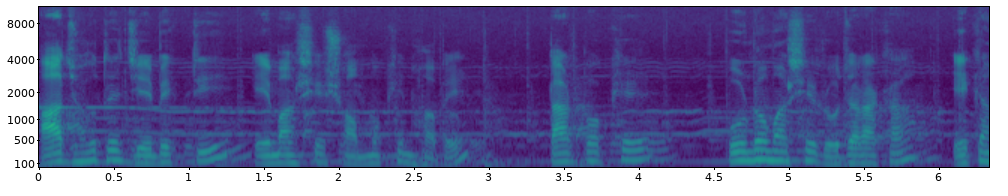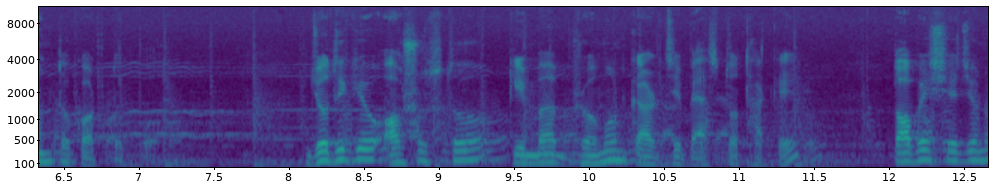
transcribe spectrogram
আজ হতে যে ব্যক্তি এ মাসের সম্মুখীন হবে, তার পক্ষে পূর্ণ মাসে রোজা রাখা একান্ত কর্তব্য। যদি কেউ অসুস্থ কিংবা ভ্রমণ কার্যে ব্যস্ত থাকে, তবে সে যেন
